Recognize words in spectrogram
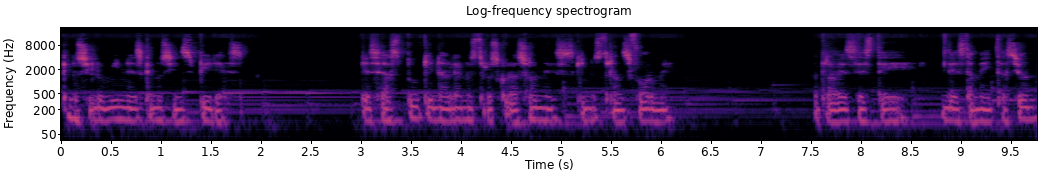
que nos ilumines, que nos inspires, que seas tú quien hable a nuestros corazones, quien nos transforme a través de, este, de esta meditación,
